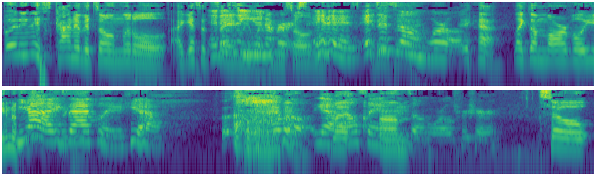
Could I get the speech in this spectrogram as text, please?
But it is kind of its own little. I guess it's It saying is a we live in universe. this own- It is. It's its a- own world. Yeah, like the Marvel universe. Yeah, exactly. Yeah. I will. Yeah, But, I'll say it's um, its own world for sure. So,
